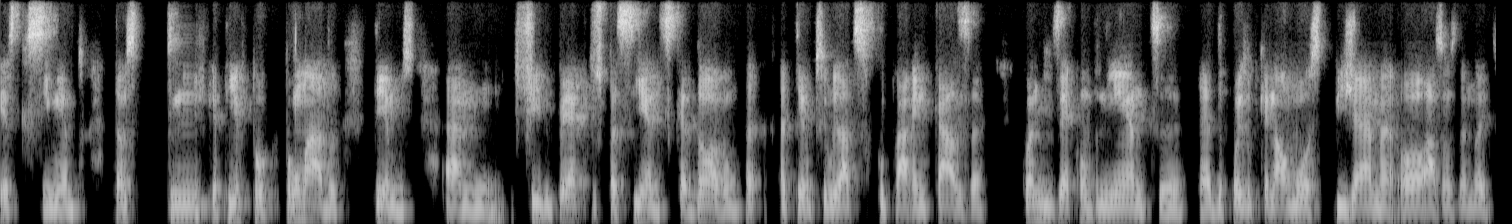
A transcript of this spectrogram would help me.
este crescimento tão significativo, porque, por um lado, temos um, feedback dos pacientes que adoram a, a, ter a possibilidade de se recuperar em casa quando lhes é conveniente, uh, depois do pequeno almoço de pijama ou às 11 da noite,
